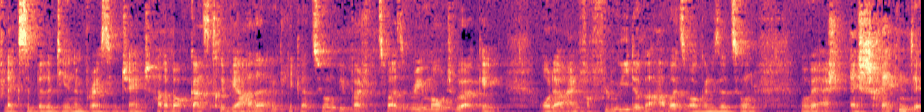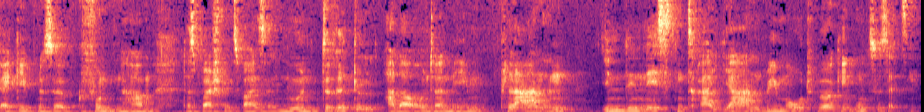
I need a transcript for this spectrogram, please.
Flexibility and Embracing Change. Hat aber auch ganz triviale Implikationen, wie beispielsweise Remote Working oder einfach fluidere Arbeitsorganisation, wo wir erschreckende Ergebnisse gefunden haben, dass beispielsweise nur ein Drittel aller Unternehmen planen, in den nächsten drei Jahren Remote Working umzusetzen.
